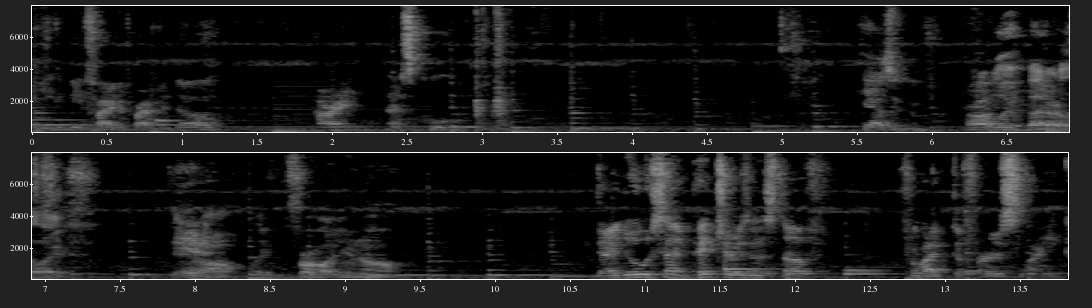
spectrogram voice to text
He could be a fire department dog. All right, that's cool. He has a, probably a better life. You Yeah. know, like for all you know. That dude sent pictures and stuff for like the first like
